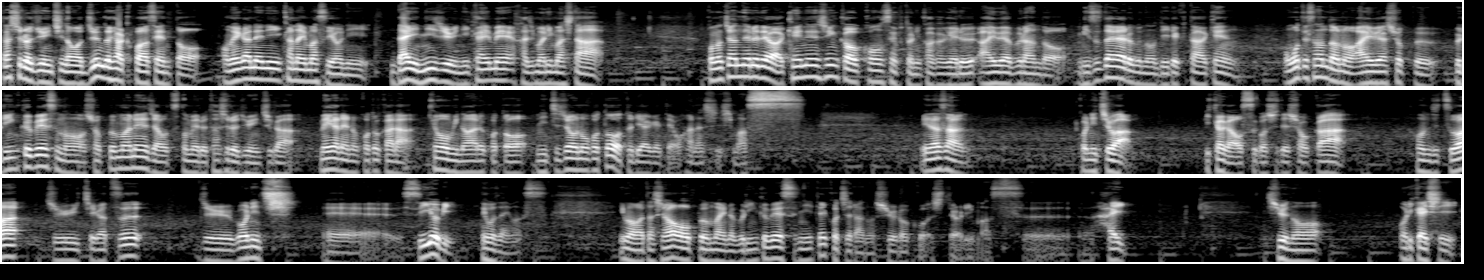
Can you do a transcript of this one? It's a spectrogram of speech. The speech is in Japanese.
田代純一の純度100%お眼鏡に叶いますように第22回目始まりました。このチャンネルでは経年進化をコンセプトに掲げるアイウェアブランド水ダイアログのディレクター兼表参道のアイウェアショップブリンクベースのショップマネージャーを務める田代純一がメガネのことから興味のあること日常のことを取り上げてお話しします。皆さんこんにちは。いかがお過ごしでしょうか？本日は11月15日、えー、水曜日でございます。今私はオープン前のブリンクベースにてこちらの収録をしております。はい。週の折り返し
